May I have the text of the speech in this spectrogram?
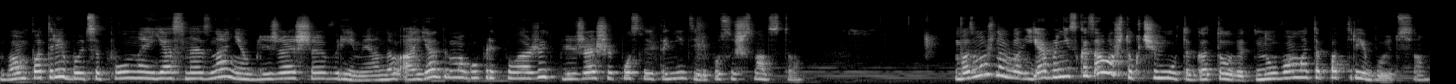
Вам потребуется полное ясное знание в ближайшее время. А я могу предположить, ближайшее после этой недели, после 16 -го. Возможно, я бы не сказала, что к чему-то готовят, но вам это потребуется.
